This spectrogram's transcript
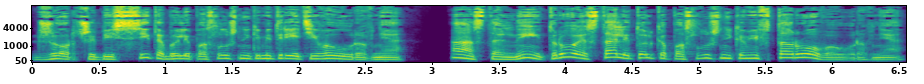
Джордж и Бессита были послушниками третьего уровня, а остальные трое стали только послушниками второго уровня.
